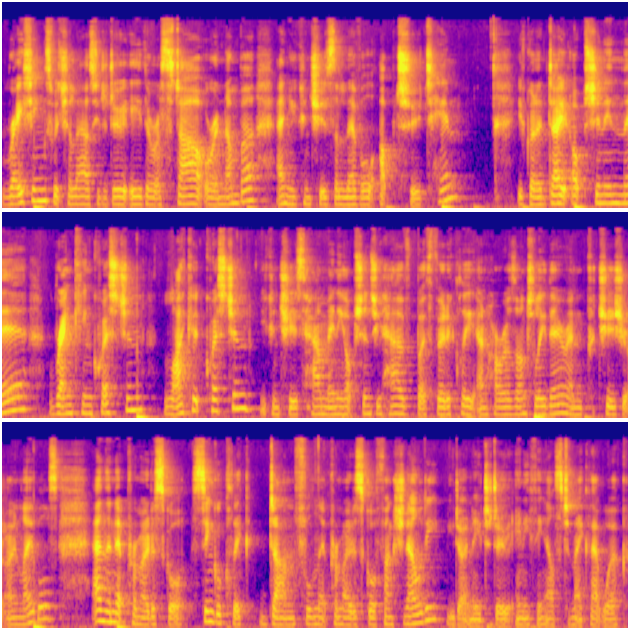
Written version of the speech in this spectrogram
ratings which allows you to do either a star or a number and you can choose the level up to 10 You've got a date option in there, ranking question, Likert question. You can choose how many options you have both vertically and horizontally there and choose your own labels. And the Net Promoter Score, single click, done, full Net Promoter Score functionality. You don't need to do anything else to make that work.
